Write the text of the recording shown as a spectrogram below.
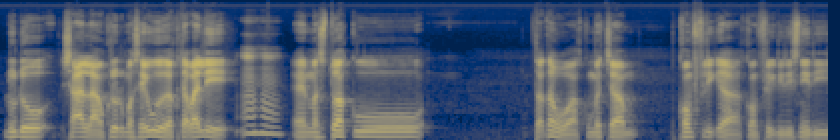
duduk Shah Alam, aku duduk rumah sewa, aku tak balik. Mhm. And masa tu aku tak tahu lah, aku macam konflik lah, konflik diri sendiri.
